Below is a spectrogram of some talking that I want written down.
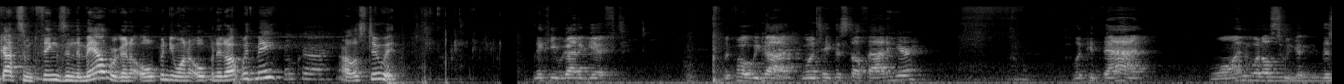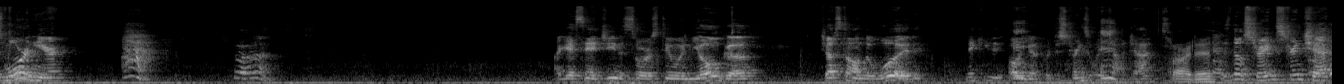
got some things in the mail we're going to open. Do you want to open it up with me? Okay. All right, let's do it. Nikki, we got a gift. Look what we got. You want to take this stuff out of here? Look at that. One. What else do we got? There's more in here. Ah. Uh, I guess Aunt Gina saw doing yoga just on the wood. Nikki, oh, you gotta put the strings away, John. John. Sorry, dude. There's no string. String check.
